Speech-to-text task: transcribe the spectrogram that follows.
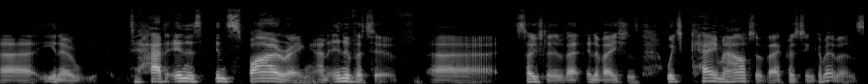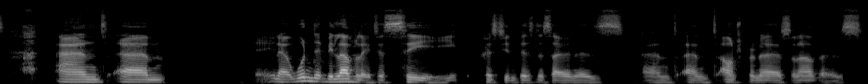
uh, you know, had in, inspiring and innovative uh, social innovations which came out of their Christian commitments. And um, you know, wouldn't it be lovely to see Christian business owners and and entrepreneurs and others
